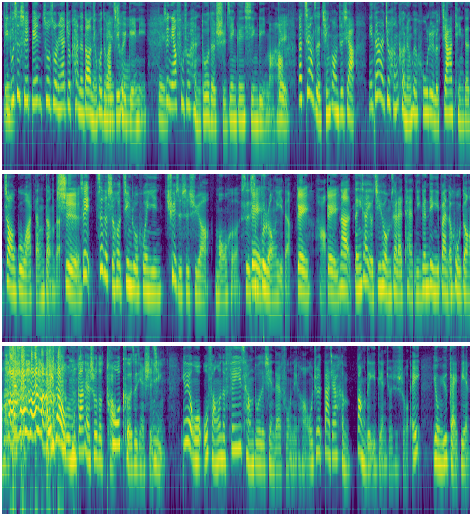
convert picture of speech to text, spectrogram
你不是随便做做，人家就看得到你，或者把机会给你，所以你要付出很多的时间跟心力嘛，哈。那这样子的情况之下，你当然就很可能会忽略了家庭的照顾啊等等的。是，所以这个时候进入婚姻，确实是需要磨合，是是不容易的。对，好，对。那等一下有机会我们再来谈你跟另一半的互动哈。回到我们刚才说的 脱壳这件事情。因为我我访问了非常多的现代妇女哈，我觉得大家很棒的一点就是说，哎，勇于改变，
